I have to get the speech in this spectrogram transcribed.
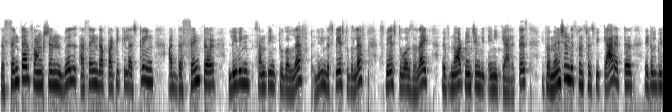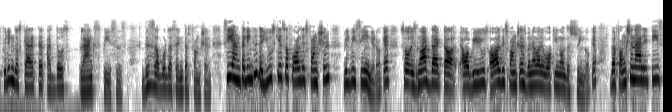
The center function will assign the particular string at the center leaving something to the left, leaving the space to the left, space towards the right if not mentioned with any characters. If I mention with some specific character, it will be filling those character at those blank spaces. This is about the center function. See i'm telling you the use case of all this function will be seeing it okay? So it's not that uh, we use all these functions whenever we're working on the string okay? The functionalities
